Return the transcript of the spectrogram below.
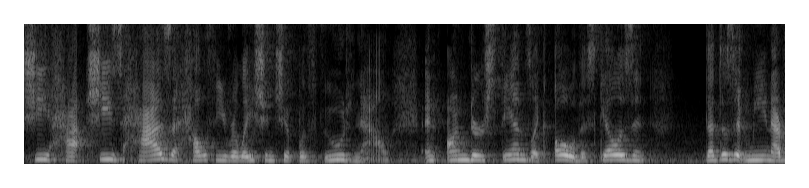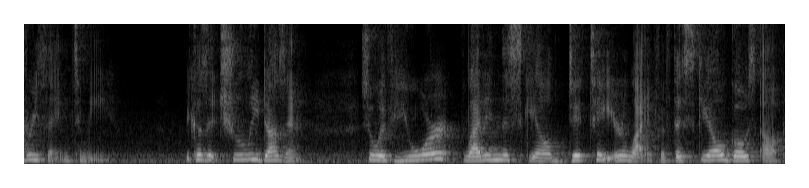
She ha- she's has a healthy relationship with food now and understands like, oh, the scale isn't that doesn't mean everything to me because it truly doesn't. So if you're letting the scale dictate your life, if the scale goes up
